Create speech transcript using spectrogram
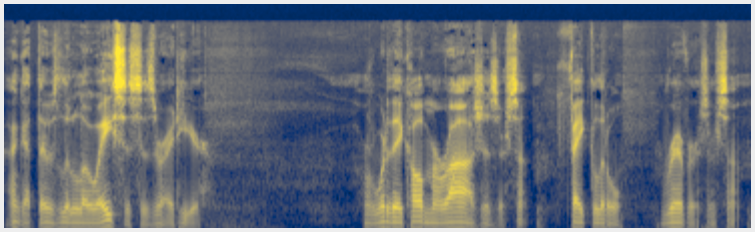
I got those little oases right here. Or what are they called? Mirages or something. Fake little rivers or something.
